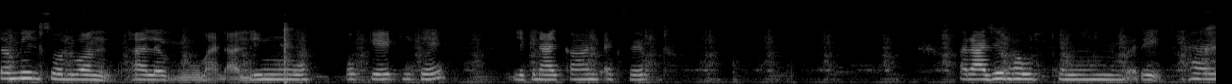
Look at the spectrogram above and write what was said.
तमिल सोलवन I love you my darling okay ठीक है। लेकिन आई कांट एक्सेप्ट राजे भाऊ रे हाय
